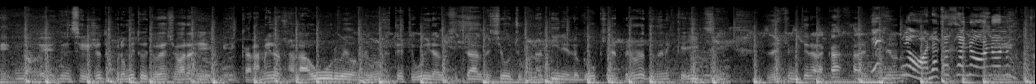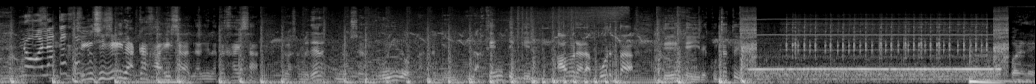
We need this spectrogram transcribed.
Eh, no, eh, en serio, yo te prometo que te voy a llevar eh, caramelos a la urbe, donde vos estés, te voy a ir a visitar, te llevo chocolatines, lo que vos quieras, pero ahora te tenés que ir, ¿sí? Te tenés que meter a la caja. dónde- No, a la caja no, no, no. Sí, sí, sí, la caja esa, la, la caja esa. Te vas a meter, no hacer ruido hasta que la gente que abra la puerta te deje ir. ¿Escuchaste? Ponele,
